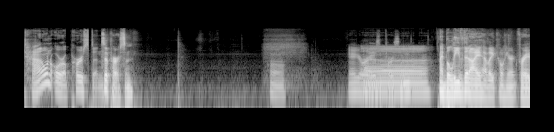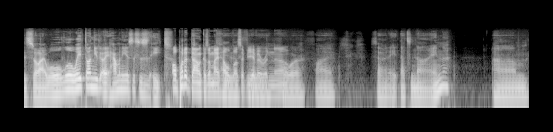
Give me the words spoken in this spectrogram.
town or a person? It's a person. Huh. Yeah, you're right. It is a person. Uh, I believe that I have a coherent phrase, so I will, will wait on you. Wait, how many is this? This is eight. I'll put it down because it might help Two, us if you have it three, written out. Four, five, seven, eight. That's nine. Um.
